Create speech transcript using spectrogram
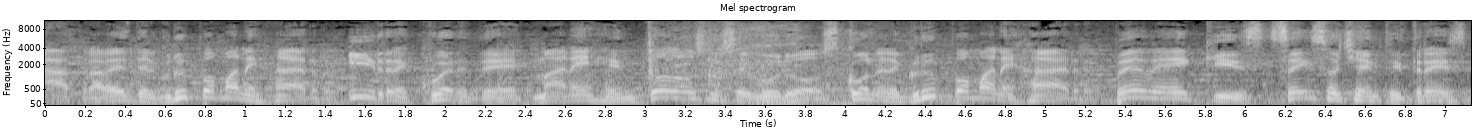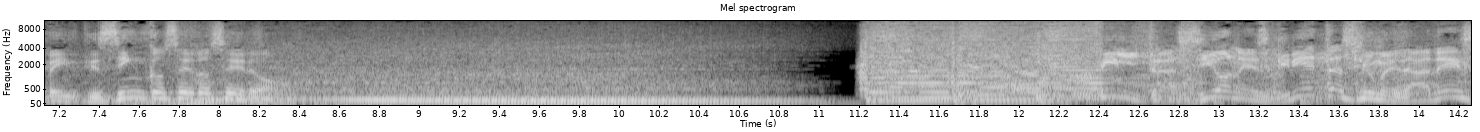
a través del grupo Manejar. Y recuerde, manejen todos sus seguros con el grupo Manejar. PBX 683 2500. Grietas y humedades,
